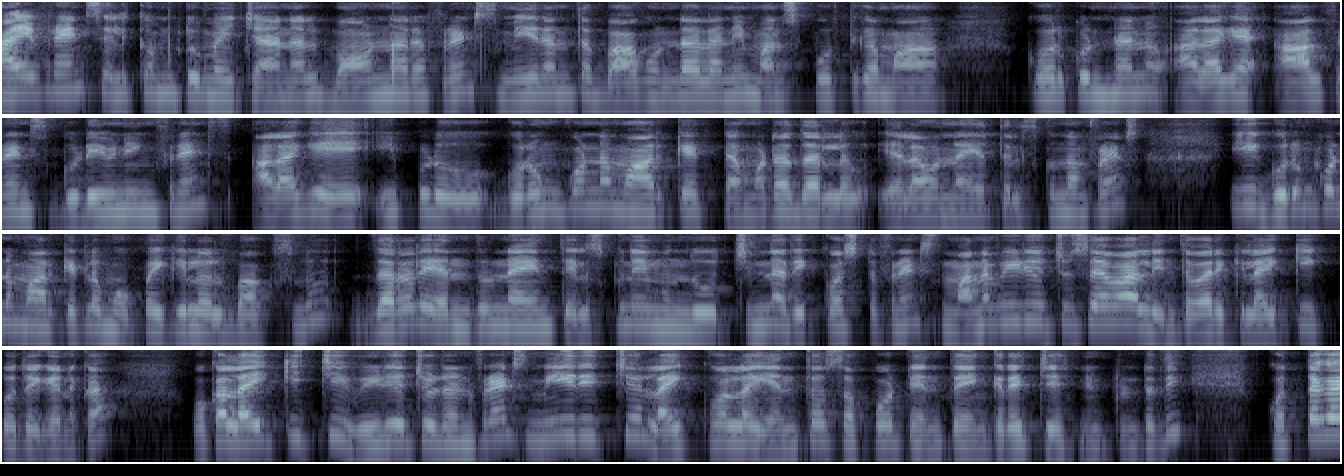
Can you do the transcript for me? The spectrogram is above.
Hi friends welcome to my channel. బాగున్నారా ఫ్రెండ్స్? మీరంతా బాగుండాలని మనస్ఫూర్తిగా మా కోరుకుంటున్నాను. అలాగే all friends good evening friends. అలాగే ఇప్పుడు గురంకొండ మార్కెట్ టమాటా ధరలు ఎలా ఉన్నాయో తెలుసుకుందాం ఫ్రెండ్స్. ఈ గురంకొండ మార్కెట్లో ముప్పై కిలోల బాక్సులు. ధరలు ఎంత ఉన్నాయని తెలుసుకునే ముందు చిన్న రిక్వెస్ట్ ఫ్రెండ్స్. మన వీడియో చూసేవాళ్ళు ఇంతవరకు లైక్ ఇకపోతే కనుక ఒక లైక్ ఇచ్చి వీడియో చూడండి ఫ్రెండ్స్. మీరు ఇచ్చే లైక్ వల్ల ఎంతో సపోర్ట్ ఎంతో ఎంకరేజ్ చేసినట్టుంటుంది. కొత్తగా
